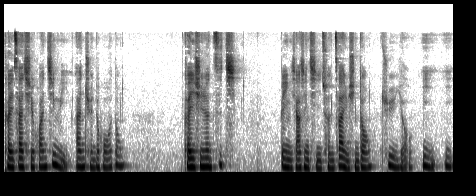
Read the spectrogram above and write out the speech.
可以在其环境里安全的活动，可以信任自己，并相信其存在与行动具有意义。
